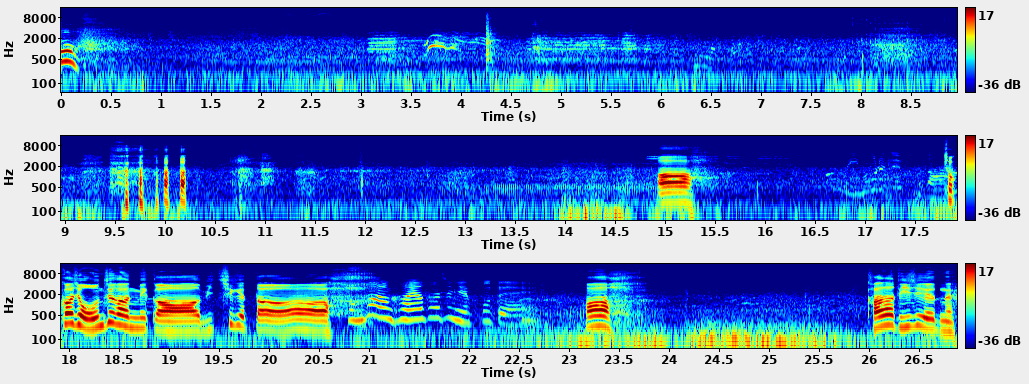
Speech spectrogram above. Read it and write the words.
후. 아, 이 노래도 예쁘다. 저까지 언제 갑니까? 미치겠다. 정상 가야 사진 예쁘대. 아, 가다 뒤지겠네.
